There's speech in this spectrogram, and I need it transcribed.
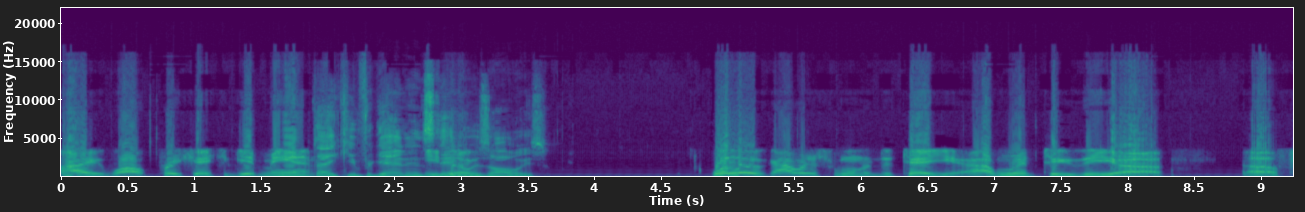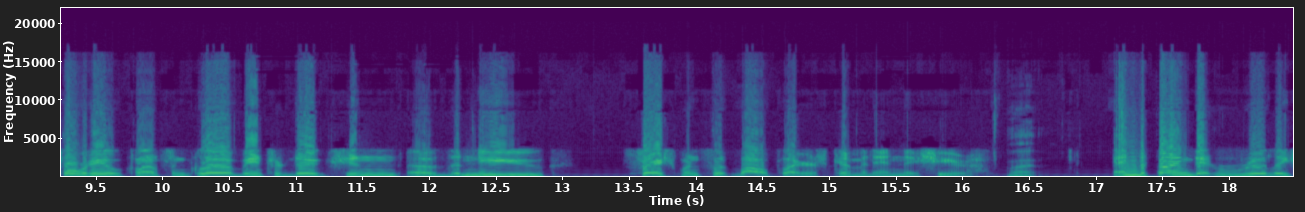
Hey, well, appreciate you getting me in. Thank you for getting in, You Stano, doing- as always. Well, look, I just wanted to tell you, I went to the uh, uh, Fort Hill Clemson Club introduction of the new freshman football players coming in this year. Right. And the thing that really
